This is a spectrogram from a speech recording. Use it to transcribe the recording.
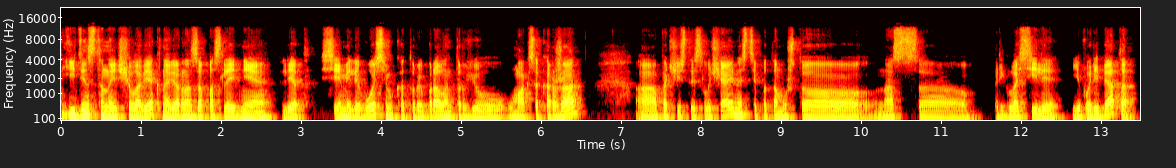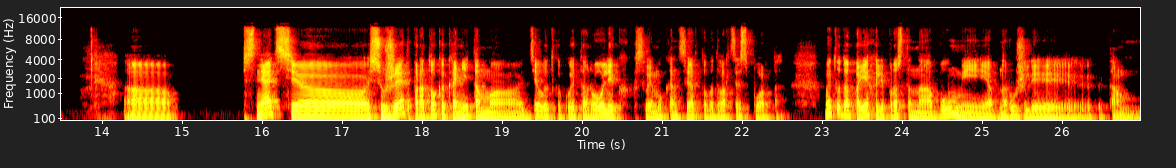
единственный человек, наверное, за последние лет 7 или 8, который брал интервью у Макса Коржа а, по чистой случайности, потому что нас а, пригласили его ребята а, снять э, сюжет про то, как они там делают какой-то ролик к своему концерту во Дворце спорта. Мы туда поехали просто на бум и обнаружили э, там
